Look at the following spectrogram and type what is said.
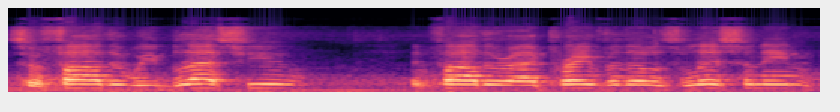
So, Father, we bless you. And Father, I pray for those listening.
